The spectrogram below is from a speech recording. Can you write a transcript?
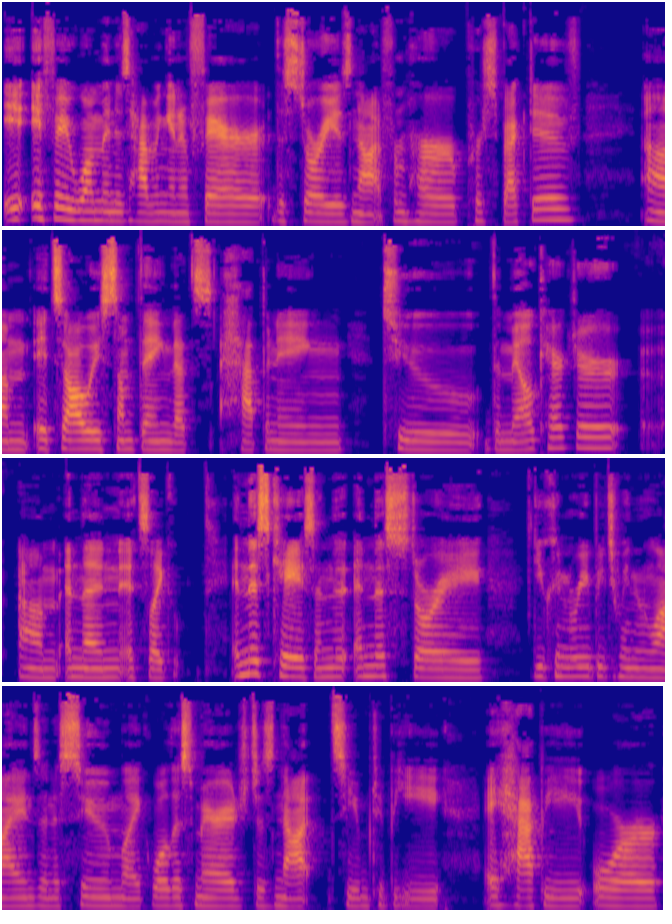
if a woman is having an affair, the story is not from her perspective. Um, it's always something that's happening to the male character, um, and then it's like in this case, in the, in this story, you can read between the lines and assume like, well, this marriage does not seem to be a happy or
